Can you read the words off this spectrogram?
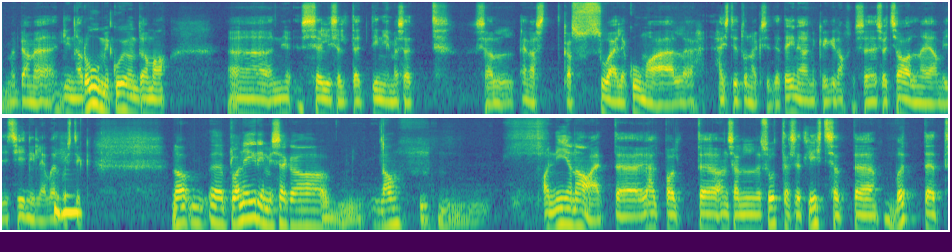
me peame linnaruumi kujundama äh, selliselt, et inimesed seal ennast kas suvel ja kuuma ajal hästi tunneksid ja teine on ikkagi noh, see sotsiaalne ja meditsiiniline võrgustik mm. -hmm. no äh, planeerimisega noh, on nii ja naa, et ühelt poolt on seal suhteliselt lihtsad võtted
